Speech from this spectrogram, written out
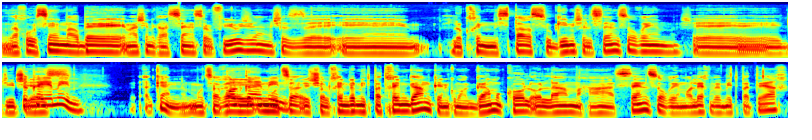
אנחנו עושים הרבה, מה שנקרא sensor fusion, שזה אה, לוקחים מספר סוגים של סנסורים, ש-GPS... שקיימים. כן, מוצרי... מוצר, שהולכים ומתפתחים גם כן, כלומר, גם כל עולם הסנסורים הולך ומתפתח,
